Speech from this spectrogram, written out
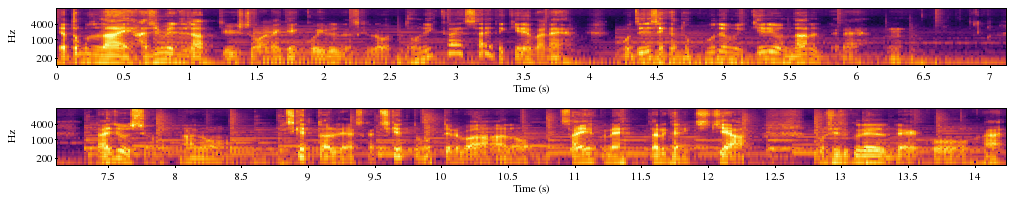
やったことない初めてだっていう人がね結構いるんですけど乗り換えさえできればねもう人生がどこでも行けるようになるんでね。うん。大丈夫ですよ。あのチケットあるじゃないですか。チケット持ってればあの最悪ね誰かに聞きゃ教えてくれるんでこうはい。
